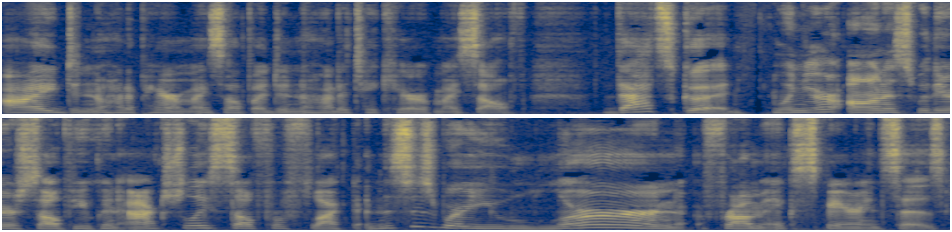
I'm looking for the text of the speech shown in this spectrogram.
i didn't know how to parent myself. I didn't know how to take care of myself that's good. When you're honest with yourself, you can actually self reflect. And this is where you learn from experiences.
